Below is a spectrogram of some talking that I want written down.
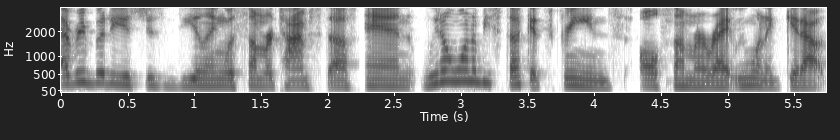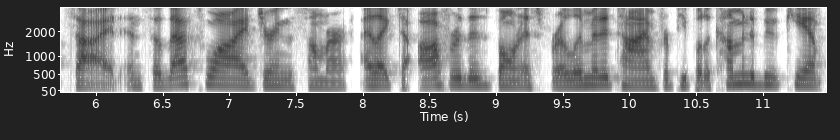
everybody is just dealing with summertime stuff and we don't want to be stuck at screens all summer, right? We want to get outside. And so that's why during the summer, I like to offer this bonus for a limited time for people to come into boot camp,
